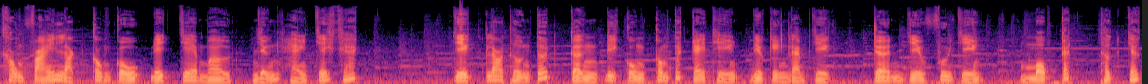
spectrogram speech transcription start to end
không phải là công cụ để che mờ những hạn chế khác. Việc lo thưởng Tết cần đi cùng công tác cải thiện điều kiện làm việc trên nhiều phương diện một cách thực chất.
